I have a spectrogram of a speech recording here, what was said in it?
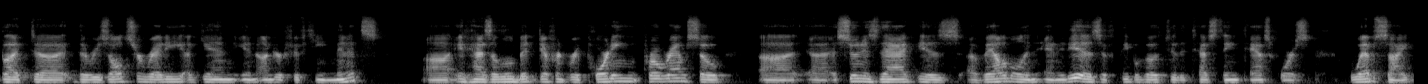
but uh, the results are ready again in under 15 minutes. Uh, it has a little bit different reporting program, so. as soon as that is available, and, and it is, if people go to the testing task force website,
